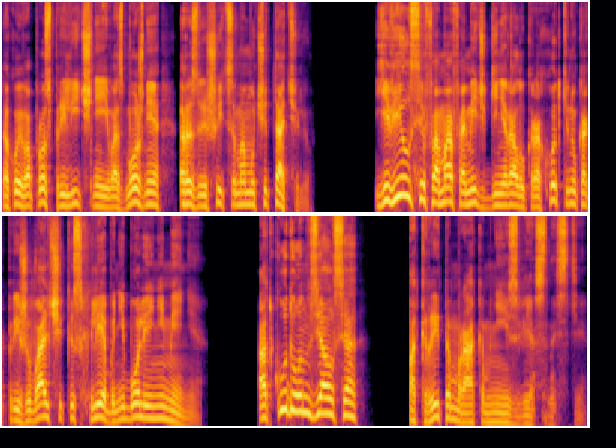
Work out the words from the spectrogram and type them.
Такой вопрос приличнее и возможнее разрешить самому читателю. Явился Фома Фомич к генералу Крохоткину как приживальщик из хлеба, ни более ни менее. Откуда он взялся, покрыто мраком неизвестности.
